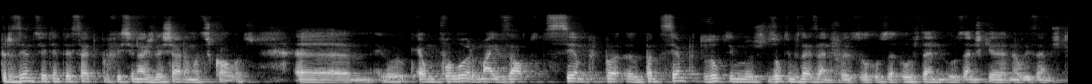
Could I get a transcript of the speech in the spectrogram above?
387 profissionais deixaram as escolas. É um valor mais alto de sempre, de sempre dos últimos, dos últimos 10 anos, foi os, os, os anos que analisamos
